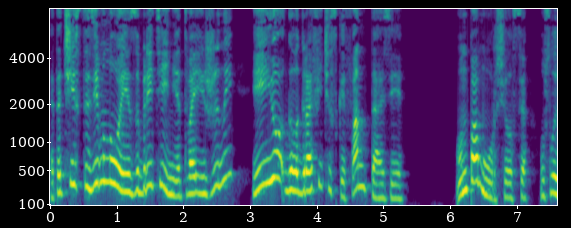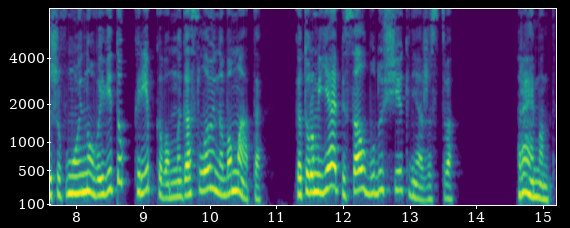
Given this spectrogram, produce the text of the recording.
Это чисто земное изобретение твоей жены и ее голографической фантазии. Он поморщился, услышав мой новый виток крепкого многослойного мата, которым я описал будущее княжество. Раймонд,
